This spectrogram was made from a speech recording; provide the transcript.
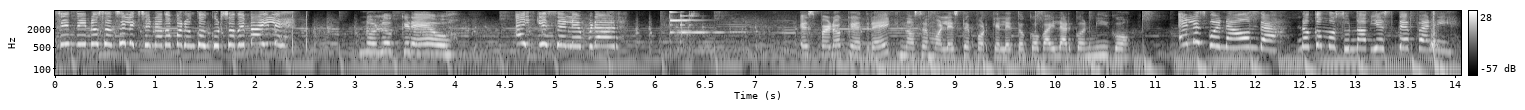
Cindy, nos han seleccionado para un concurso de baile. No lo creo. Hay que celebrar. Espero que Drake no se moleste porque le tocó bailar conmigo. Él es buena onda, no como su novia Stephanie.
